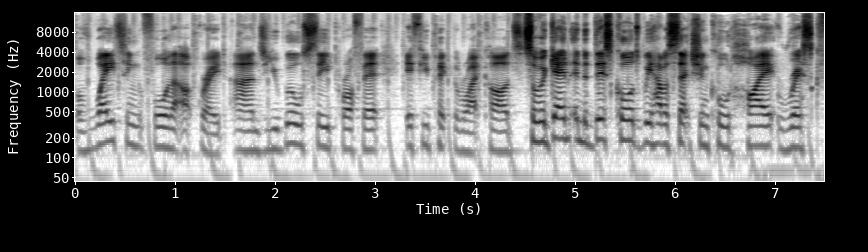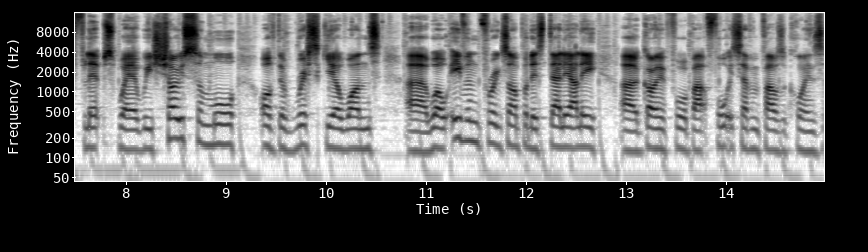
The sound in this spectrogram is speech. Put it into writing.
of waiting for that upgrade and you will see profit if you pick the right cards. So again, in the Discord, we have a section called high risk flips where we show some more of the riskier ones. Uh, well, even for example, this Dele Alli uh, going for about 47,000 coins.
